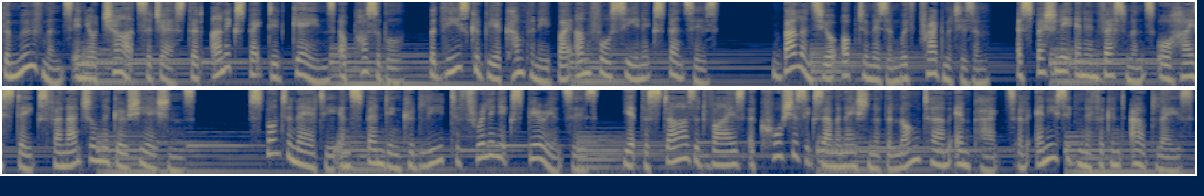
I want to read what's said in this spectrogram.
The movements in your chart suggest that unexpected gains are possible, but these could be accompanied by unforeseen expenses. Balance your optimism with pragmatism, especially in investments or high stakes financial negotiations. Spontaneity and spending could lead to thrilling experiences, yet the stars advise a cautious examination of the long term impacts of any significant outlays.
